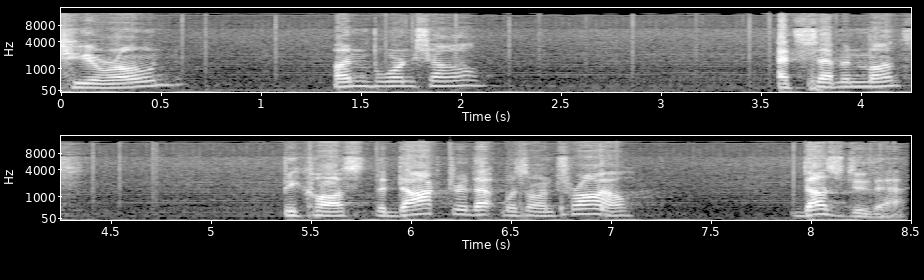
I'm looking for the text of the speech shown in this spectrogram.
to your own? Unborn child at seven months? Because the doctor that was on trial does do that.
